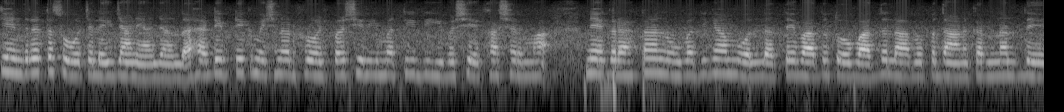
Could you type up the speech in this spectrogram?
ਕੇਂਦਰਿਤ ਸੋਚ ਲਈ ਜਾਣਿਆ ਜਾਂਦਾ ਹੈ। ਡਿਪਟੀ ਕਮਿਸ਼ਨਰ ਫਿਰੋਜ਼ਪੁਰ ਸ਼੍ਰੀਮਤੀ ਦੀਪ ਸ਼ੇਖਾ ਸ਼ਰਮਾ ਨੇ ਗ੍ਰਾਹਕਾਂ ਨੂੰ ਵਧੀਆ ਮੁੱਲ ਅਤੇ ਵੱਧ ਤੋਂ ਵੱਧ ਲਾਭ ਪ੍ਰਦਾਨ ਕਰਨ ਦੇ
